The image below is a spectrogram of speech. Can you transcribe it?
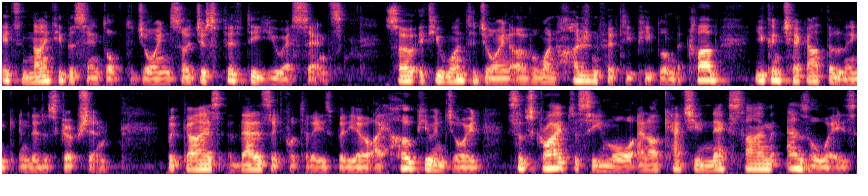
it's 90% off to join, so just 50 US cents. So if you want to join over 150 people in the club, you can check out the link in the description. But guys, that is it for today's video. I hope you enjoyed. Subscribe to see more, and I'll catch you next time, as always,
